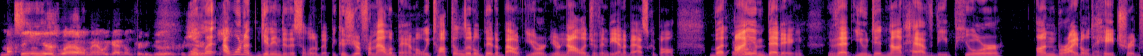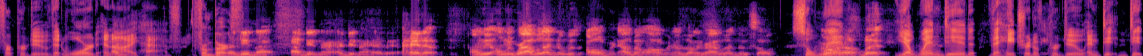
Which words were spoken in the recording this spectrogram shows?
my senior year as well, man. We got them pretty good for Well, sure. let, I want to get into this a little bit because you're from Alabama. We talked a little bit about your your knowledge of Indiana basketball, but I Mhm. am betting that you did not have the pure, unbridled hatred for Purdue that Ward and I, I- have. From birth. I did not. I did not. I did not have that. I had a only only rival I knew was Auburn, Alabama Auburn. That was the only rival I knew. So So when, up, but yeah, when did the hatred of Purdue and did, did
